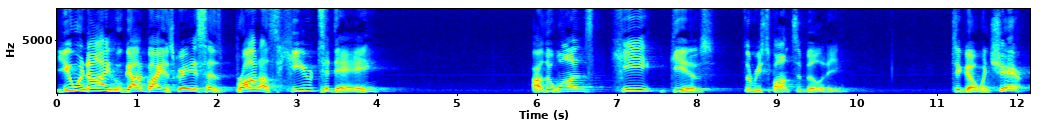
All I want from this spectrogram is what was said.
You and I, who God by His grace has brought us here today, are the ones he gives the responsibility to go and share.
